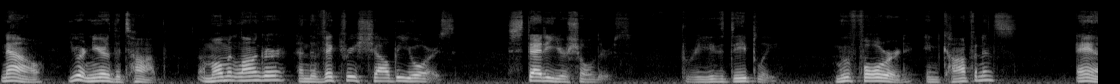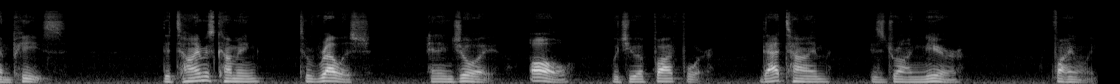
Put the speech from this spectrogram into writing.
Now, you are near the top. A moment longer, and the victory shall be yours. Steady your shoulders. Breathe deeply. Move forward in confidence and peace. The time is coming to relish and enjoy all which you have fought for. That time is drawing near, finally.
